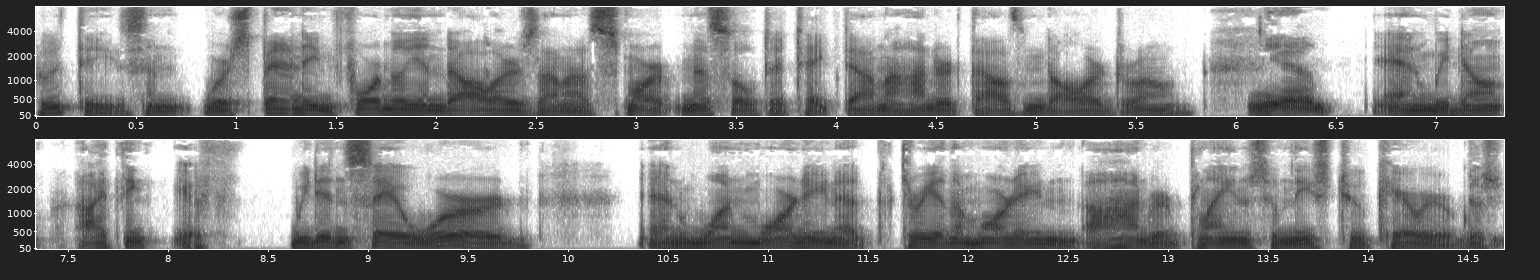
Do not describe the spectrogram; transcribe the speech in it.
Houthis, and we're spending four million dollars on a smart missile to take down a hundred thousand dollar drone. Yeah, and we don't. I think if we didn't say a word, and one morning at three in the morning, a hundred planes from these two carriers just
